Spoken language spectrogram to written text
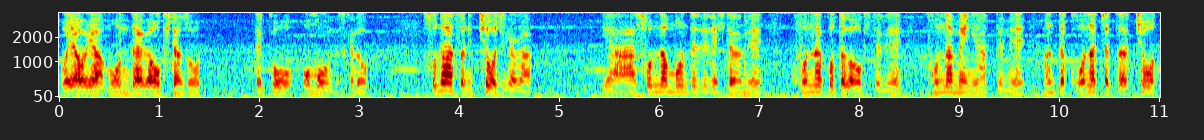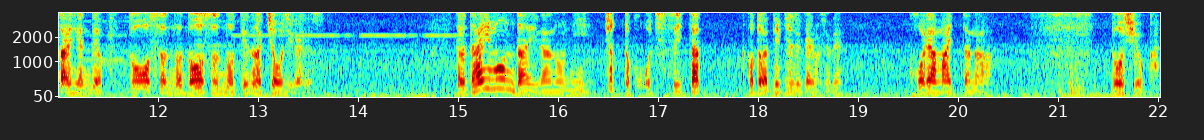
おやおや問題が起きたぞってこう思うんですけどその後に長自我がいやーそんな問題出てきたらねこんなことが起きてねこんな目にあってねあんたこうなっちゃったら超大変だよどうすんのどうすんのっていうのが長自我です。だから大問題なのにちょっとこう落ち着いたことができる時ありますよね。これは参ったなどうしようか。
